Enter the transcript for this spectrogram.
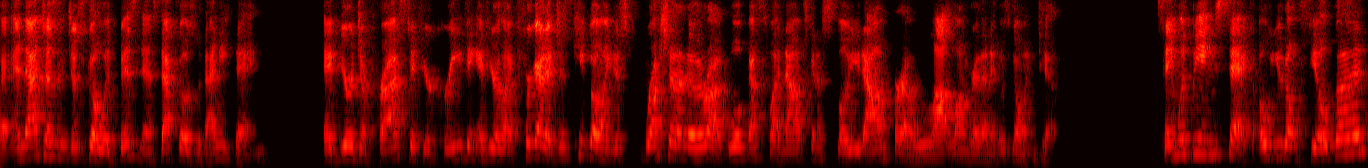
And that doesn't just go with business, that goes with anything. If you're depressed, if you're grieving, if you're like, forget it, just keep going, just brush it under the rug. Well, guess what? Now it's going to slow you down for a lot longer than it was going to. Same with being sick. Oh, you don't feel good.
